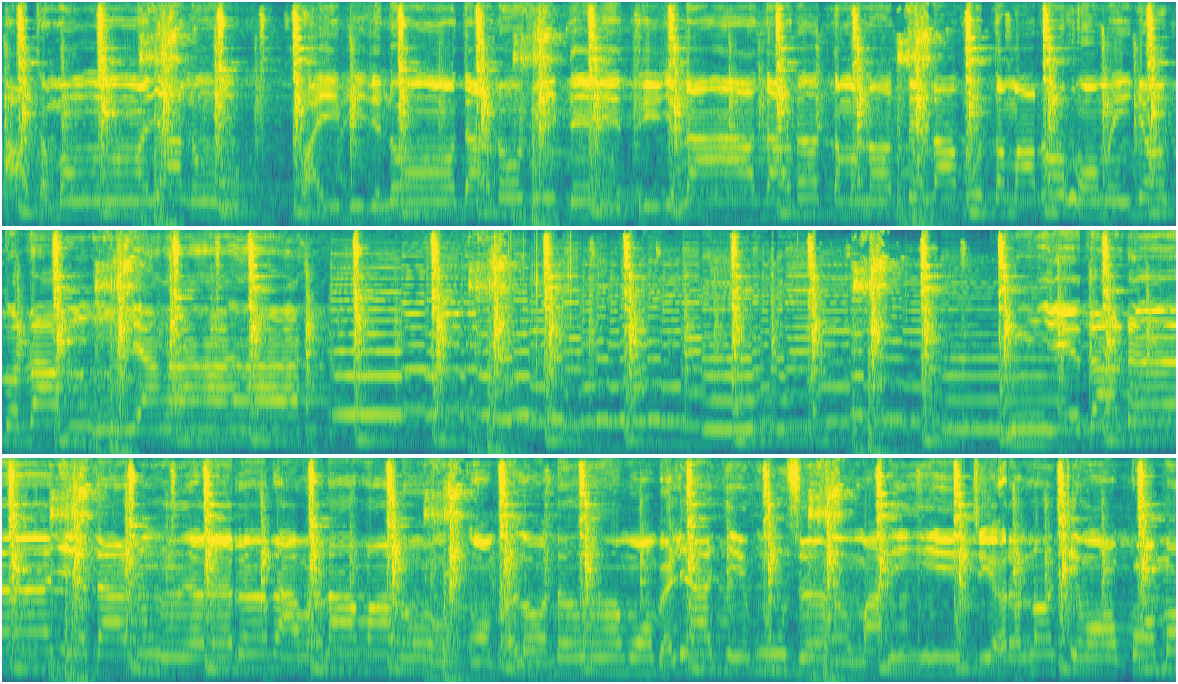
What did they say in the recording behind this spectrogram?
હાથમાં યાલું ભાઈ બીજનો દાડો બીતે ત્રીજના દાડ તમને તેડાવું તમારો હોમૈયો કરાવું લ્યા મોભળ્યા જેવું જ, મારી ચહેરનો જેવો કોમો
